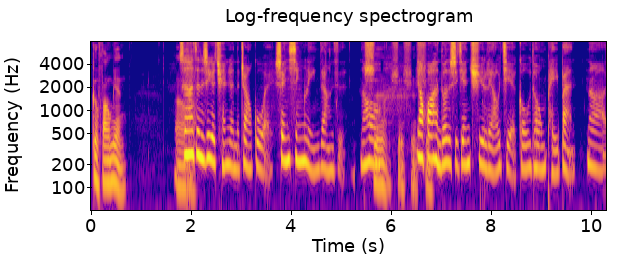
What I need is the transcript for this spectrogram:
各方面。所以，他真的是一个全人的照顾，哎，身心灵这样子，然后是是是，要花很多的时间去了解、沟通、陪伴。那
